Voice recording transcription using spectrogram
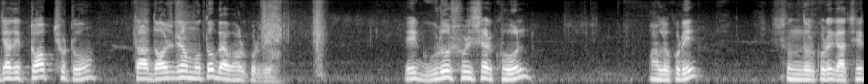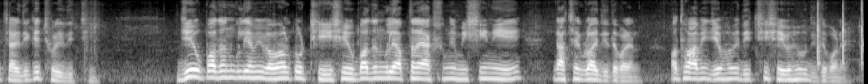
যাদের টপ ছোট তা দশ গ্রাম মতো ব্যবহার করবেন। এই গুঁড়ো সরিষার খোল ভালো করে সুন্দর করে গাছের চারিদিকে ছড়িয়ে দিচ্ছি। যে উপাদানগুলি আমি ব্যবহার করছি, সেই উপাদানগুলি আপনারা একসঙ্গে মিশিয়ে নিয়ে গাছের গোড়ায় দিতে পারেন। অথবা আমি যেভাবে দিচ্ছি, সেইভাবেও দিতে পারেন।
